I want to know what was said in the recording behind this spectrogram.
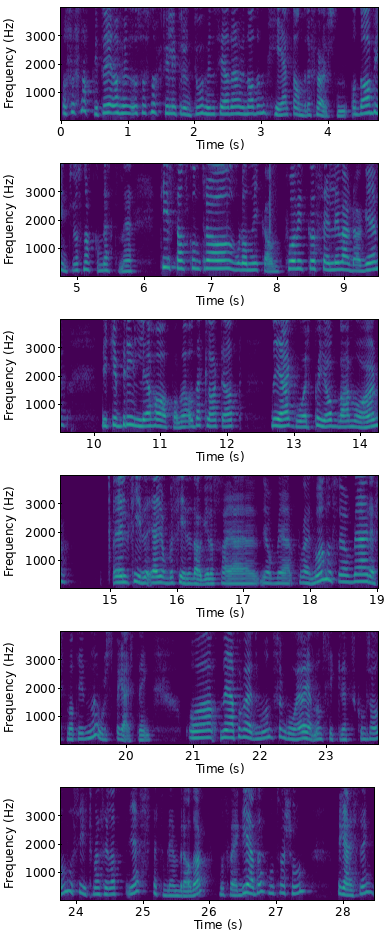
Og så snakket vi, og, hun, og så snakket vi litt rundt det, hvor hun sier at hun hadde en helt andre følelsen. Og da begynte vi å snakke om dette med tilstandskontroll, hvordan vi kan påvirke oss selv i hverdagen, hvilke briller jeg har på meg. Og det er klart at når jeg går på jobb hver morgen fire, Jeg jobber fire dager, og så jobber jeg på Gardermoen, og så jobber jeg resten av tiden med Ols Begeistring. Og når jeg er på Gardermoen, så går jeg gjennom sikkerhetskontrollen og sier til meg selv at yes, dette blir en bra dag. Nå får jeg glede, motivasjon, begeistring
